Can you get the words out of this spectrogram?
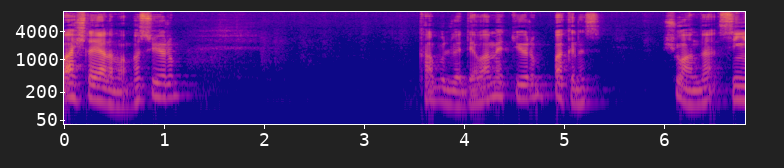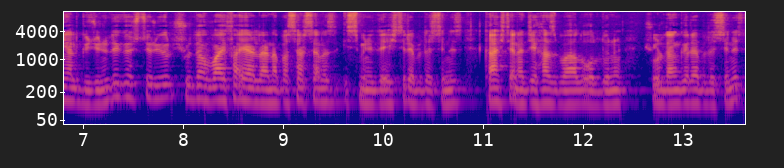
Başlayalıma basıyorum. Kabul ve devam et diyorum. Bakınız şu anda sinyal gücünü de gösteriyor. Şuradan Wi-Fi ayarlarına basarsanız ismini değiştirebilirsiniz. Kaç tane cihaz bağlı olduğunu şuradan görebilirsiniz.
